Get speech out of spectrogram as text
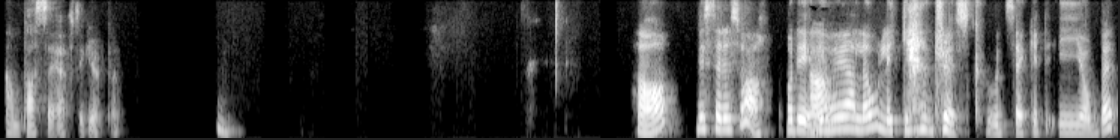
anpassar jag efter gruppen. Ja, visst är det så. Och det, ja. vi har ju alla olika dresscode säkert i jobbet.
